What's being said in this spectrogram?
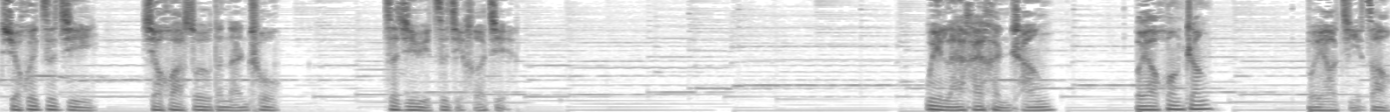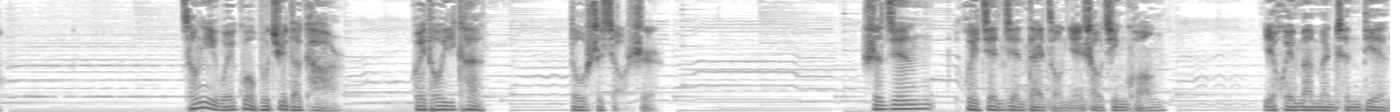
学会自己消化所有的难处，自己与自己和解。未来还很长，不要慌张，不要急躁。曾以为过不去的坎儿，回头一看，都是小事。时间会渐渐带走年少轻狂，也会慢慢沉淀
